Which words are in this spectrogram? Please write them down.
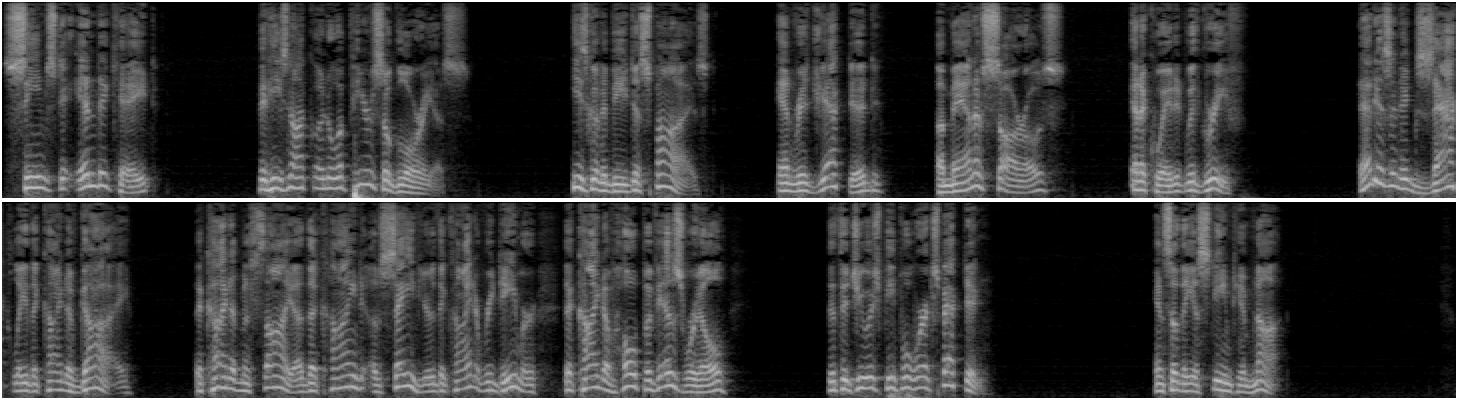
seems to indicate that he's not going to appear so glorious. He's going to be despised and rejected, a man of sorrows and acquainted with grief. That isn't exactly the kind of guy the kind of Messiah, the kind of Savior, the kind of Redeemer, the kind of hope of Israel that the Jewish people were expecting. And so they esteemed him not.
